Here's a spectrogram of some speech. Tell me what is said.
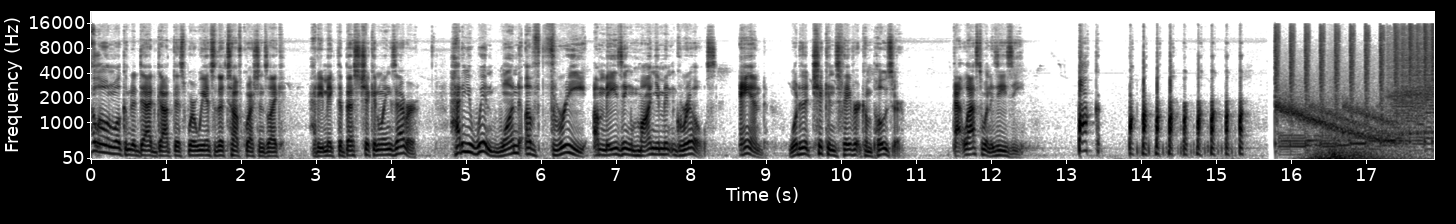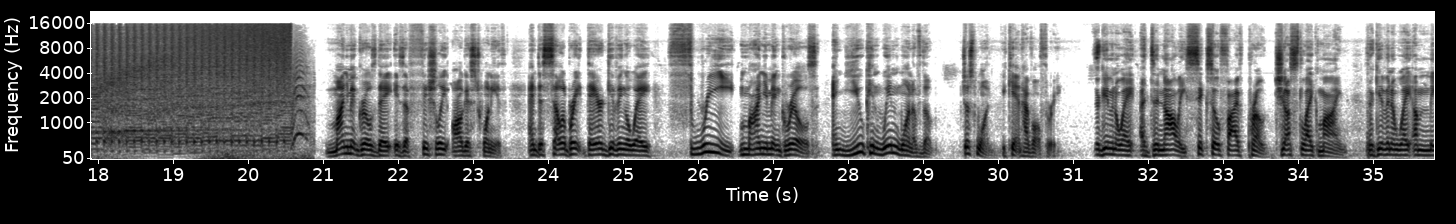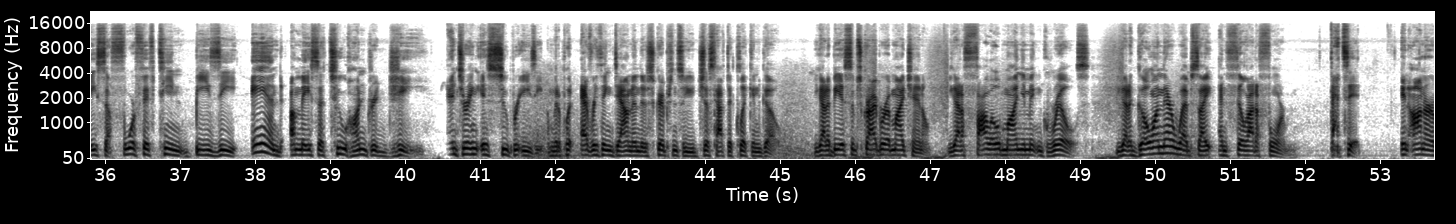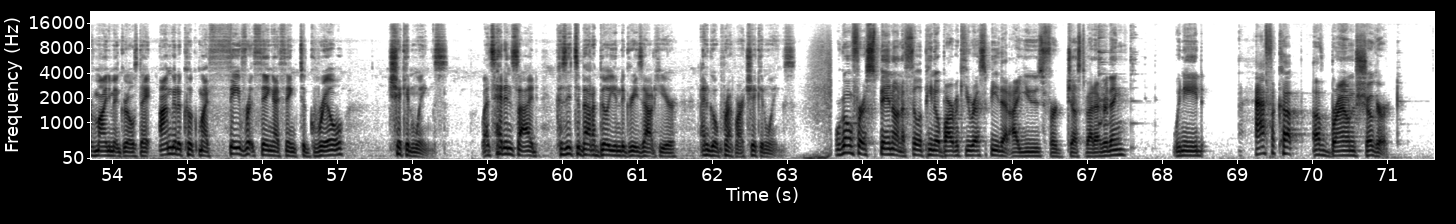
Hello and welcome to Dad Got This, where we answer the tough questions like how do you make the best chicken wings ever? How do you win one of three amazing monument grills? And what is a chicken's favorite composer? That last one is easy. Monument Grills Day is officially August 20th. And to celebrate, they are giving away three Monument Grills, and you can win one of them. Just one. You can't have all three. They're giving away a Denali 605 Pro, just like mine. They're giving away a Mesa 415 BZ and a Mesa 200G. Entering is super easy. I'm gonna put everything down in the description so you just have to click and go. You gotta be a subscriber of my channel. You gotta follow Monument Grills. You gotta go on their website and fill out a form. That's it. In honor of Monument Grills Day, I'm gonna cook my favorite thing, I think, to grill chicken wings. Let's head inside, because it's about a billion degrees out here, and go prep our chicken wings. We're going for a spin on a Filipino barbecue recipe that I use for just about everything. We need half a cup of brown sugar.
